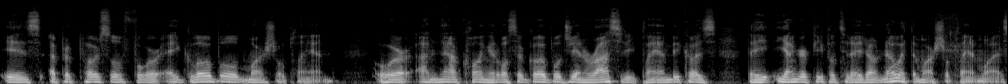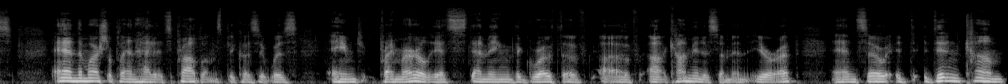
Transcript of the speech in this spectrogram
is a proposal for a global Marshall Plan or I'm now calling it also Global Generosity Plan because the younger people today don't know what the Marshall Plan was. And the Marshall Plan had its problems because it was aimed primarily at stemming the growth of, of uh, communism in Europe. And so it, it didn't come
